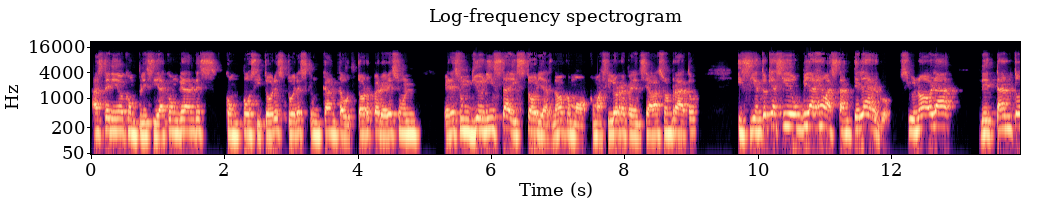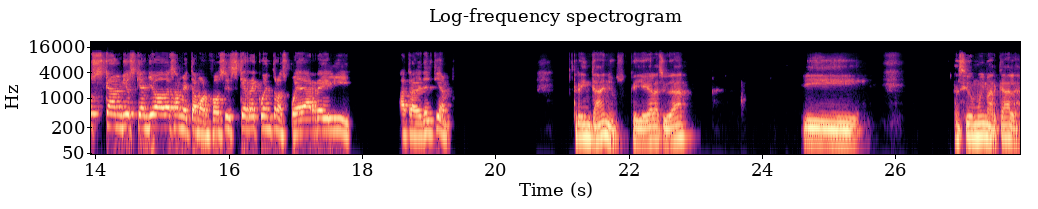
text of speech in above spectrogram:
has tenido complicidad con grandes compositores, tú eres un cantautor, pero eres un, eres un guionista de historias, ¿no? Como, como así lo referenciabas un rato, y siento que ha sido un viaje bastante largo. Si uno habla de tantos cambios que han llevado a esa metamorfosis, ¿qué recuento nos puede dar Rayleigh a través del tiempo? 30 años que llegué a la ciudad y han sido muy marcadas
